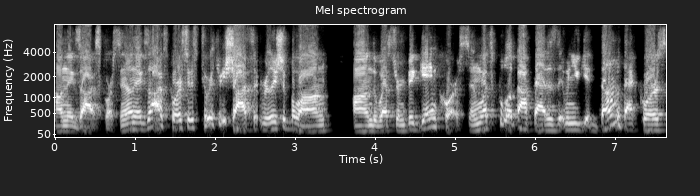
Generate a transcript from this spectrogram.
on the exotics course. And on the exotics course, there's two or three shots that really should belong on the Western Big Game course. And what's cool about that is that when you get done with that course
